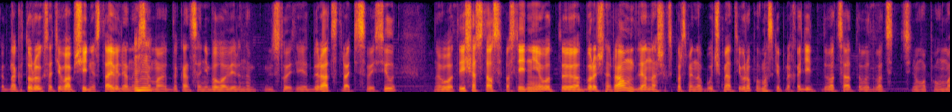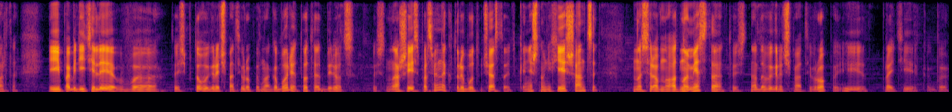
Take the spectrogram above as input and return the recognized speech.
на которую, кстати, вообще не ставили. Она Мгм. сама до конца не была уверена, стоит ей отбираться, тратить свои силы. Вот. И сейчас остался последний вот э, отборочный раунд для наших спортсменов. Будет чемпионат Европы в Москве проходить 20-27, по-моему, марта. И победители в... То есть, кто выиграет чемпионат Европы в многоборье, тот и отберется. То есть, наши есть спортсмены, которые будут участвовать. Конечно, у них есть шансы, но все равно одно место, то есть, надо выиграть чемпионат Европы и пройти, как бы...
